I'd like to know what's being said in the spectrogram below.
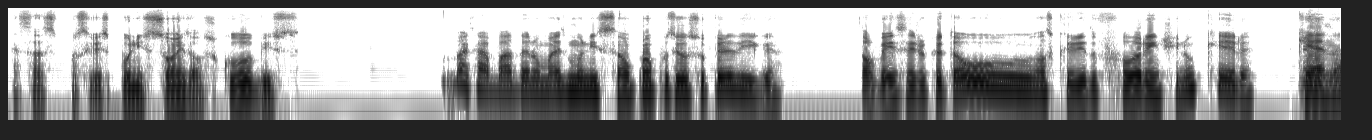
essas possíveis punições aos clubes, vai acabar dando mais munição para uma possível Superliga. Talvez seja o que até o nosso querido Florentino queira. Quer, né?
